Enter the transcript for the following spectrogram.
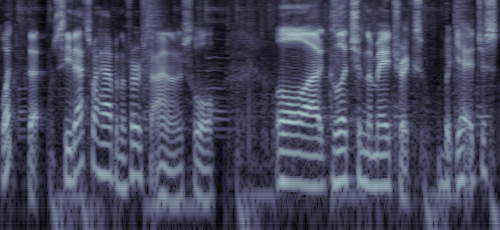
what the see that's what happened the first time. I don't know, just a little little uh, glitch in the matrix. But yeah, it just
